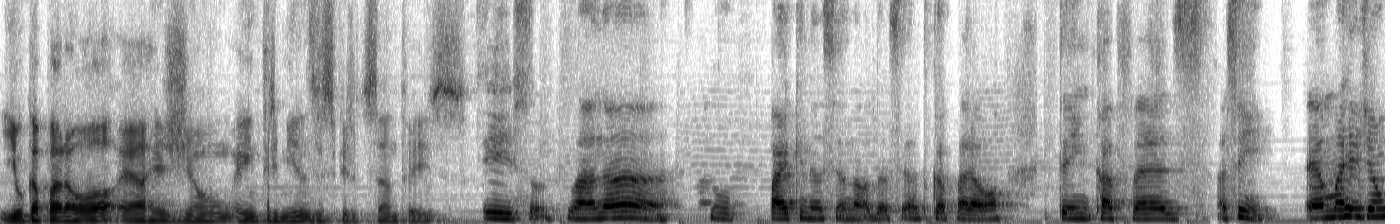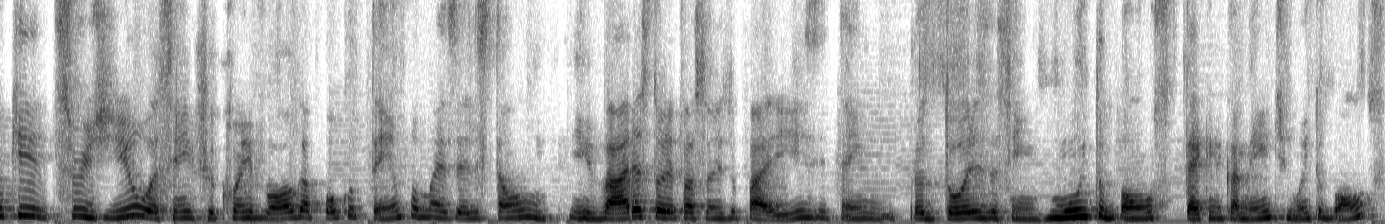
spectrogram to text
E o Caparaó é a região entre Minas e Espírito Santo, é isso? Isso, lá na, no Parque Nacional da Serra do Caparaó tem cafés, assim, é uma região que surgiu, assim, ficou em voga há pouco tempo, mas eles estão em várias torrefações do país e tem produtores, assim, muito bons, tecnicamente muito bons.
